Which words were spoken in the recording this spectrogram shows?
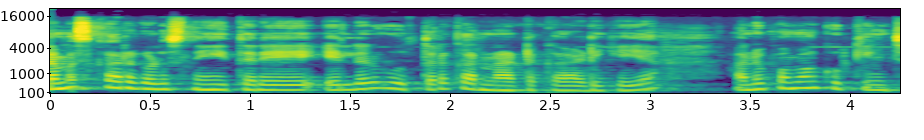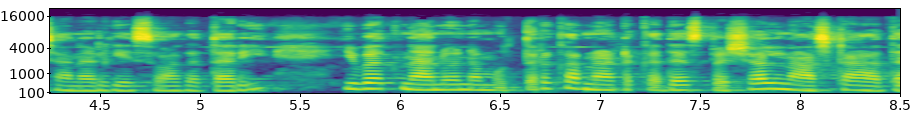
ನಮಸ್ಕಾರಗಳು ಸ್ನೇಹಿತರೆ, ಎಲ್ಲರಿಗೂ ಉತ್ತರ ಕರ್ನಾಟಕ ಅಡಿಗೆಯ ಅನುಪಮ ಕುಕ್ಕಿಂಗ್ ಚಾನಲ್ಗೆ ಸ್ವಾಗತ ರೀ. ಇವತ್ತು ನಾನು ನಮ್ಮ ಉತ್ತರ ಕರ್ನಾಟಕದ ಸ್ಪೆಷಲ್ ನಾಷ್ಟ ಆದ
